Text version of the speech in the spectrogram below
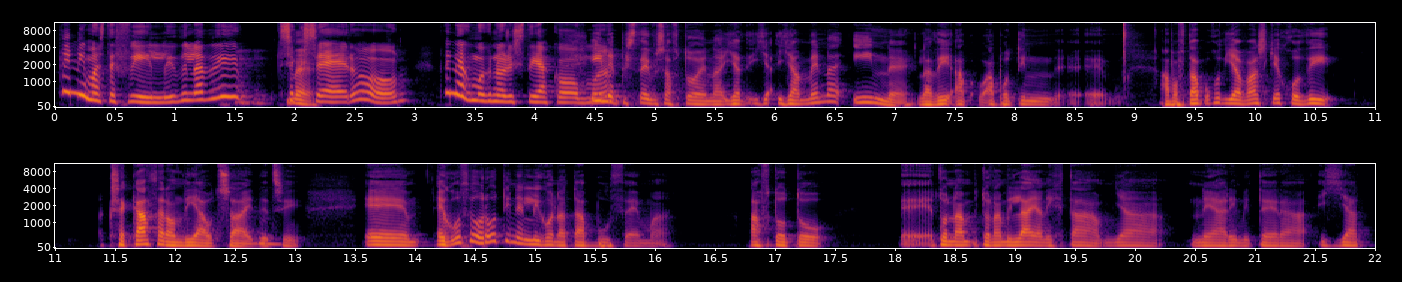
δεν είμαστε φίλοι. Δηλαδή, σε ναι. ξέρω. Δεν έχουμε γνωριστεί ακόμα. Είναι, πιστεύεις αυτό ένα. Για, για, για, μένα είναι. Δηλαδή, από, από, την, ε, από αυτά που έχω διαβάσει και έχω δει ξεκάθαρα on the outside, έτσι. Ε, εγώ θεωρώ ότι είναι λίγο ένα ταμπού θέμα αυτό το, ε, το, να, το να μιλάει ανοιχτά μια νεαρή μητέρα για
